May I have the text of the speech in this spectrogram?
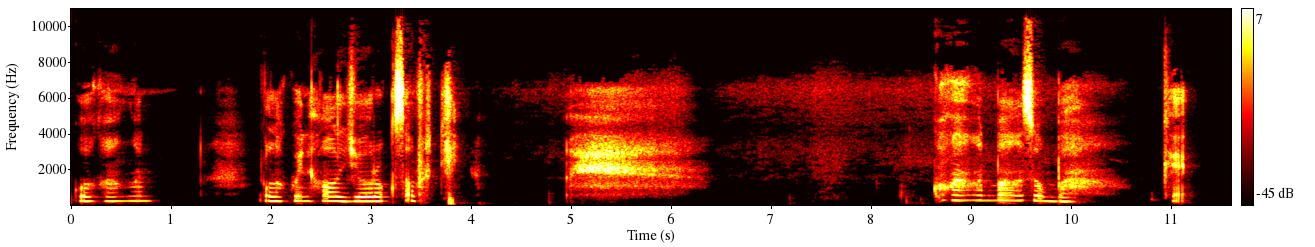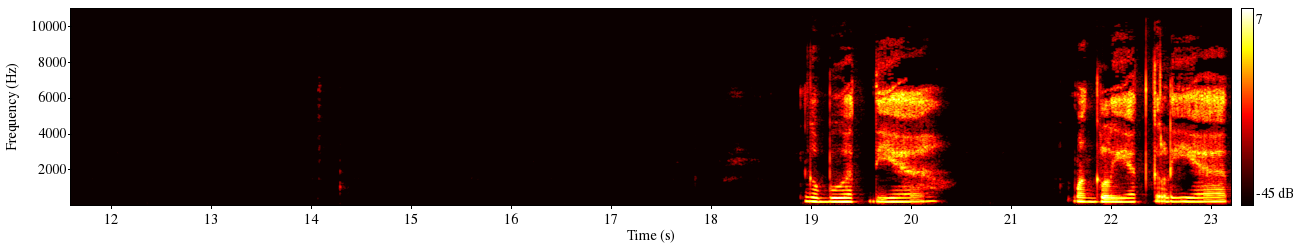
Gue kangen ngelakuin hal jorok sama dia kangen banget sumpah. Kayak ngebuat dia menggeliat-geliat.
